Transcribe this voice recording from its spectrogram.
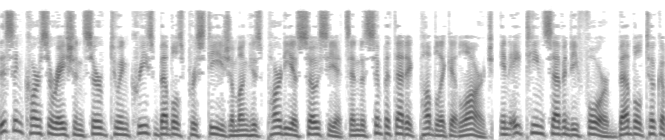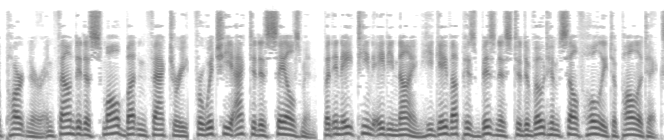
This incarceration served to increase Bebel's prestige among his party associates and the sympathetic public at large. In 1874, Bebel took a partner and founded a small button factory, for which he acted as salesman, but in 1889 he gave up his business to devote himself wholly to politics.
